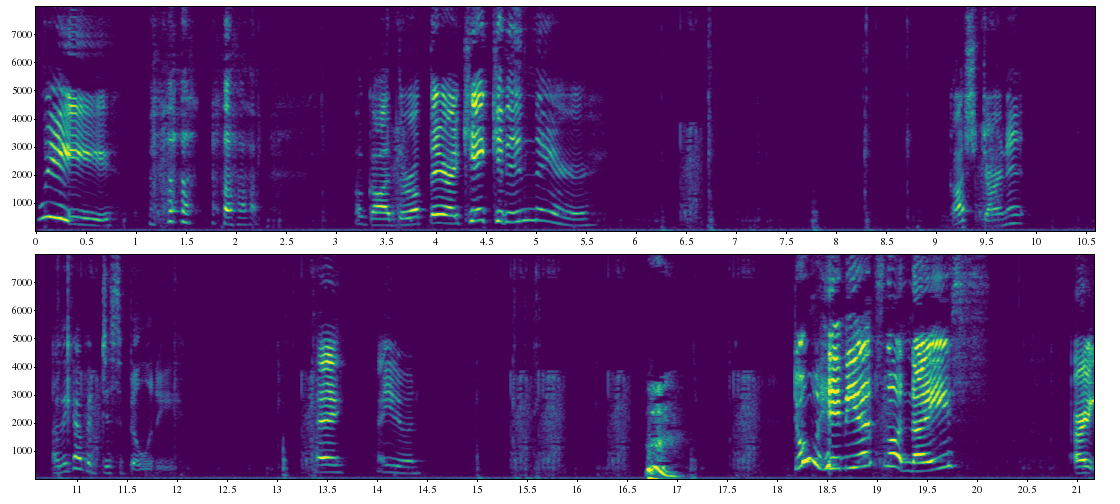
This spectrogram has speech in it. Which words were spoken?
Whee! oh god, they're up there. I can't get in there. Gosh darn it. I think I have a disability. Hey, how you doing? Don't hit me, that's not nice. Alright,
